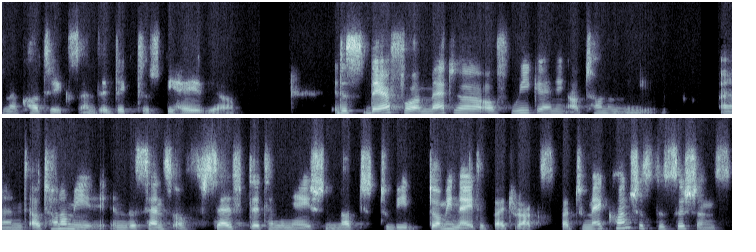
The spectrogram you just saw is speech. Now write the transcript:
narcotics and addictive behavior. It is therefore a matter of regaining autonomy and autonomy in the sense of self determination, not to be dominated by drugs, but to make conscious decisions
